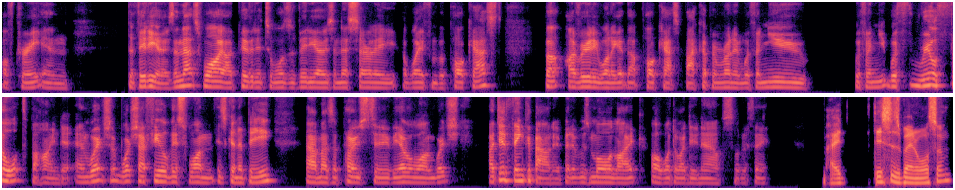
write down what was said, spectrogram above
of creating the videos. And that's why I pivoted towards the videos and necessarily away from the podcast. But I really want to get that podcast back up and running with a new with a new, with real thought behind it. And which which I feel this one is going to be um as opposed to the other one which I did think about it but it was more like oh what do I do now? sort of thing. Mate this has been awesome.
